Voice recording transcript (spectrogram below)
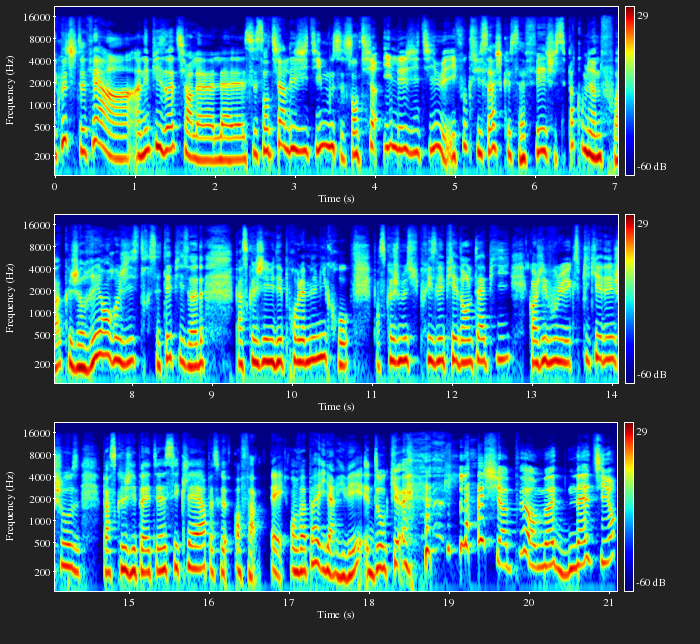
Écoute, je te fais un, épisode sur se sentir légitime ou se sentir illégitime et il faut que tu saches que ça fait je sais pas combien de fois que je réenregistre cet épisode parce que j'ai eu des problèmes de micro, parce que je me suis prise les pieds dans le tapis quand j'ai voulu expliquer des choses parce que j'ai pas été assez claire, parce que, enfin, hey, on va pas y arriver. Donc, je suis un peu en mode nature.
